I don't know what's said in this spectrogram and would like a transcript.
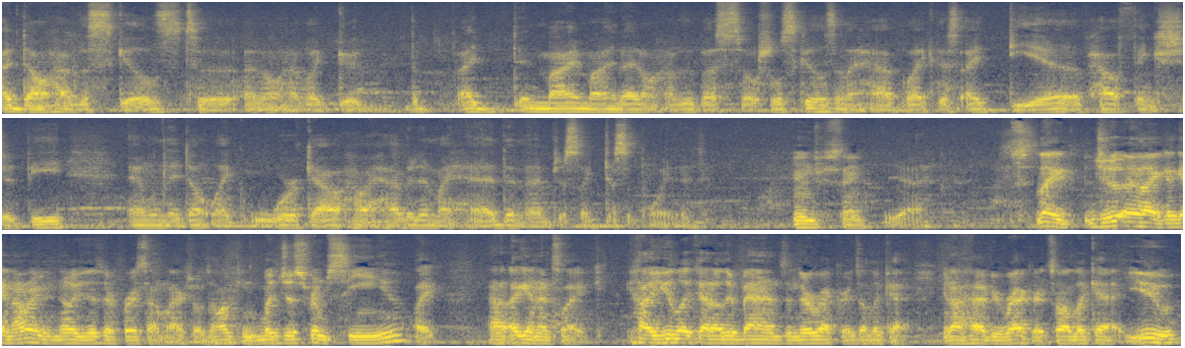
I don't have the skills to. I don't have like good. The I in my mind I don't have the best social skills, and I have like this idea of how things should be, and when they don't like work out how I have it in my head, then I'm just like disappointed. Interesting. Yeah. Like ju- like again, I don't even know you. This is the first time we're actually talking, but just from seeing you, like uh, again, it's like how you look at other bands and their records. I look at you know I have your record, so I look at you,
